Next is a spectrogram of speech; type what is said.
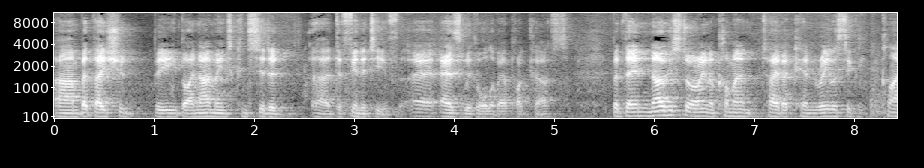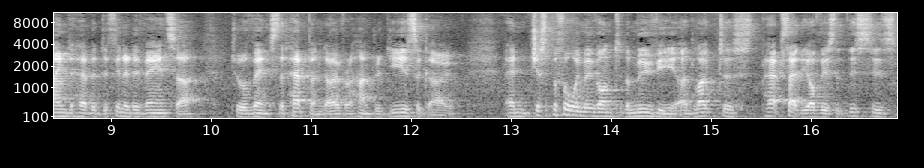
Um, but they should be by no means considered uh, definitive, as with all of our podcasts. But then, no historian or commentator can realistically claim to have a definitive answer to events that happened over 100 years ago. And just before we move on to the movie, I'd like to perhaps state the obvious that this is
